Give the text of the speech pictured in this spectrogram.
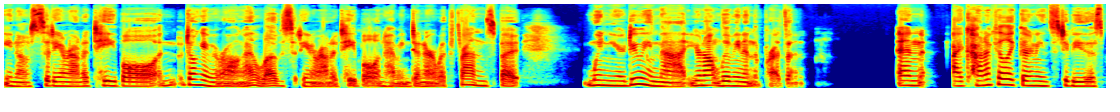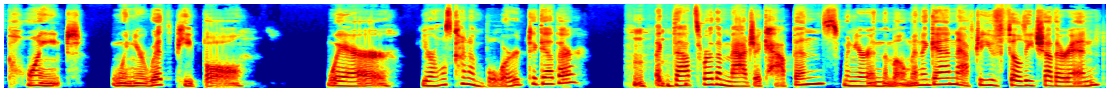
You know, sitting around a table. And don't get me wrong, I love sitting around a table and having dinner with friends. But when you're doing that, you're not living in the present. And I kind of feel like there needs to be this point when you're with people where you're almost kind of bored together. like that's where the magic happens when you're in the moment again after you've filled each other in.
